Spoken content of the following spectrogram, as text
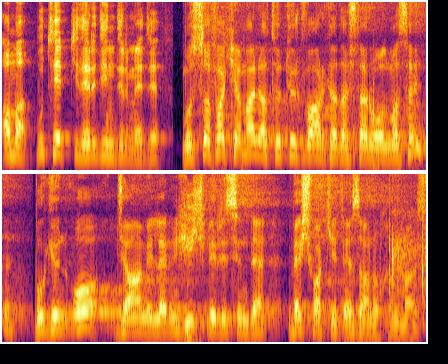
Ama bu tepkileri dindirmedi. Mustafa Kemal Atatürk ve arkadaşları olmasaydı bugün o camilerin hiçbirisinde beş vakit ezan okunmazdı.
